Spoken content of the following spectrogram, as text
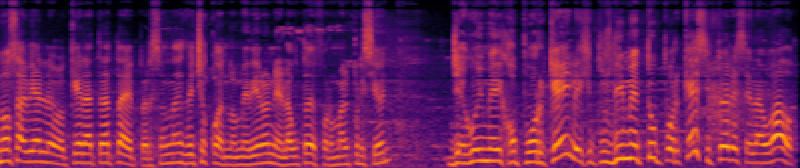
no sabía lo que era trata de personas. De hecho, cuando me dieron el auto de formal prisión, llegó y me dijo, ¿por qué? Y le dije, pues dime tú por qué si tú eres el abogado.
